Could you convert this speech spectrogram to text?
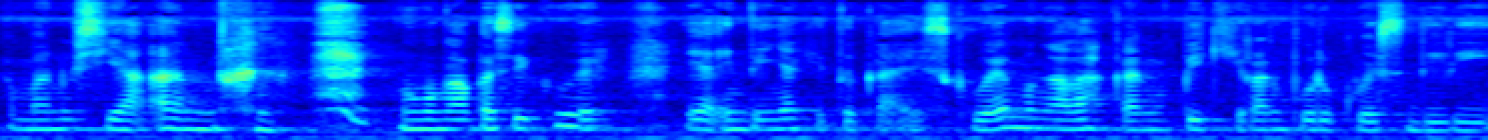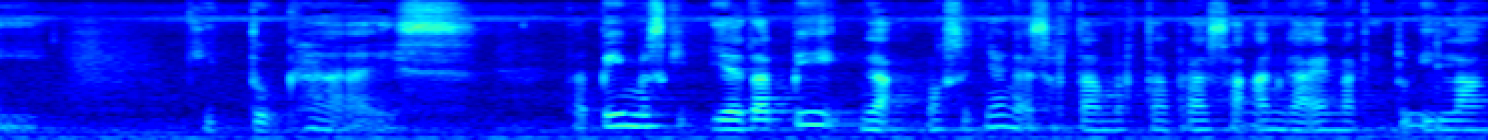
kemanusiaan. Ngomong apa sih gue? Ya intinya gitu guys. Gue mengalahkan pikiran buruk gue sendiri. Gitu guys tapi meski ya tapi nggak maksudnya nggak serta merta perasaan nggak enak itu hilang.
